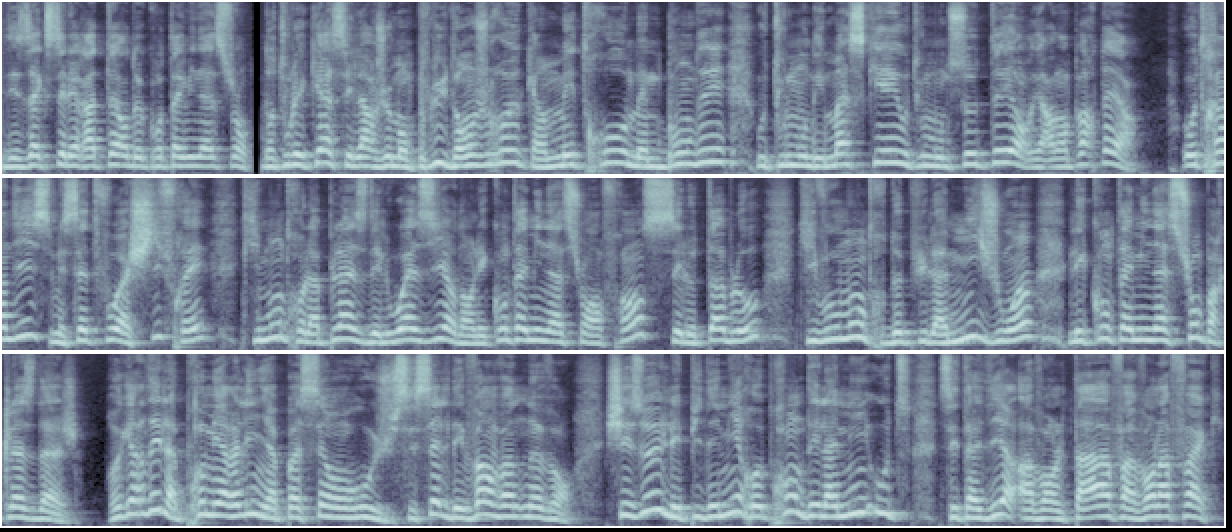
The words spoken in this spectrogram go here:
des accélérateurs de contamination. Dans tous les cas, c'est largement plus dangereux qu'un métro, même bondé, où tout le monde est masqué, où tout le monde sautait en regardant par terre. Autre indice, mais cette fois chiffré, qui montre la place des loisirs dans les contaminations en France, c'est le tableau qui vous montre depuis la mi-juin les contaminations par classe d'âge. Regardez la première ligne à passer en rouge, c'est celle des 20-29 ans. Chez eux, l'épidémie reprend dès la mi-août, c'est-à-dire avant le taf, avant la fac.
